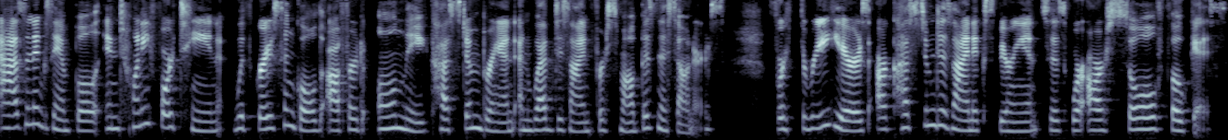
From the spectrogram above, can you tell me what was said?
As an example, in 2014, with Grace and Gold offered only custom brand and web design for small business owners. For three years, our custom design experiences were our sole focus.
